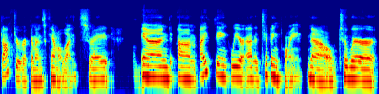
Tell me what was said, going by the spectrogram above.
doctor recommends camel lights right and um, I think we are at a tipping point now to where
